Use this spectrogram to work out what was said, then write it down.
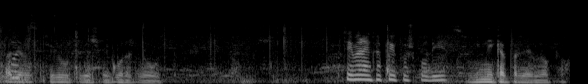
Stavljam ti ruke, ideš mi guraš mi usta. Ti mene kad pipaš po licu. Nikad prljavim rukama.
